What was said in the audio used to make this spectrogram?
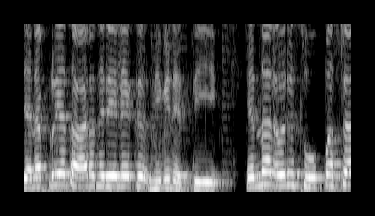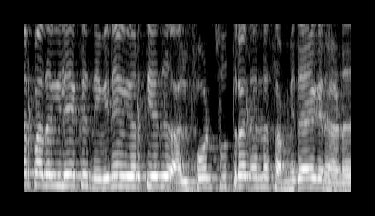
ജനപ്രിയ താരനിരയിലേക്ക് നിവിൻ എത്തി. എന്നാൽ ഒരു സൂപ്പർ സ്റ്റാർ പദവിയിലേക്ക് നിവിനെ ഉയർത്തിയത് അൽഫോൺസ് പുത്രൻ എന്ന സംവിധായകനാണ്.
